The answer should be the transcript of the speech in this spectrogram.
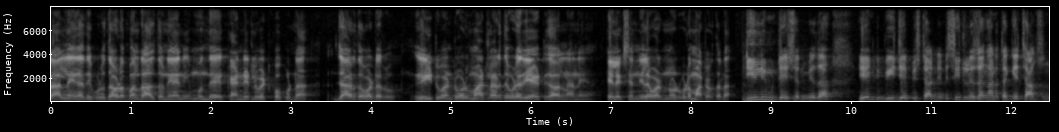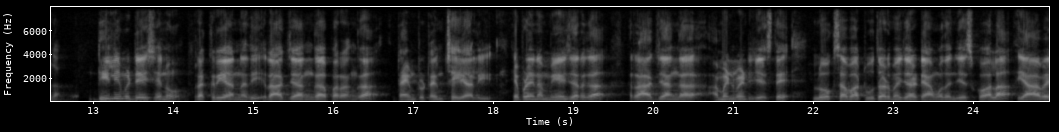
రాలినాయి కదా ఇప్పుడు దౌడ పనులు రాలుతున్నాయని ముందే క్యాండిడేట్లు పెట్టుకోకుండా జాగ్రత్త పడ్డారు. ఇక ఇటువంటి వాడు మాట్లాడితే కూడా రియాక్ట్ కావాలి నానే. ఎలక్షన్ నిలబడినోడు కూడా మాట్లాడతాడా? డీలిమిటేషన్ మీద ఏంటి బీజేపీ స్టాండ్ ఏంటి? సీట్లు నిజంగానే తగ్గే ఛాన్స్ ఉందా? డీలిమిటేషను ప్రక్రియ అన్నది రాజ్యాంగ పరంగా టైం టు టైం చేయాలి. ఎప్పుడైనా మేజర్గా రాజ్యాంగ అమెండ్మెంట్ చేస్తే లోక్సభ టూ థర్డ్ మెజారిటీ ఆమోదం చేసుకోవాలా? యాభై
